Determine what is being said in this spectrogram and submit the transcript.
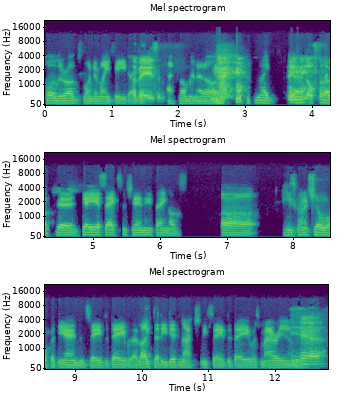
pull the rugs under my feet. I Amazing. Not coming at all. like, yeah, I love that. like the Deus Ex Machina thing of, uh, he's going to show up at the end and save the day. But I like that he didn't actually save the day. It was Mariam yeah.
